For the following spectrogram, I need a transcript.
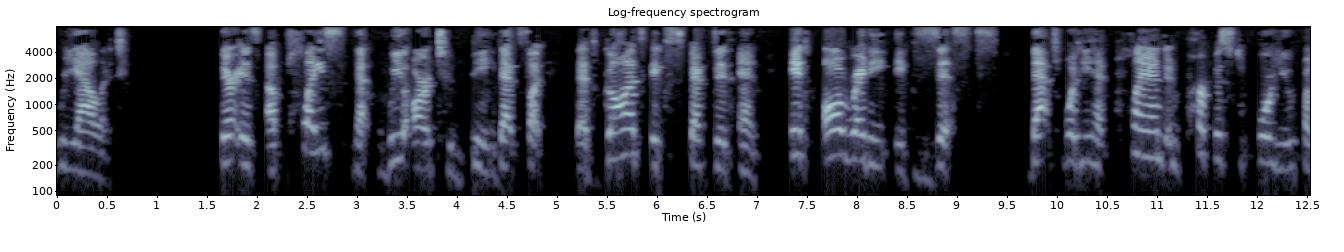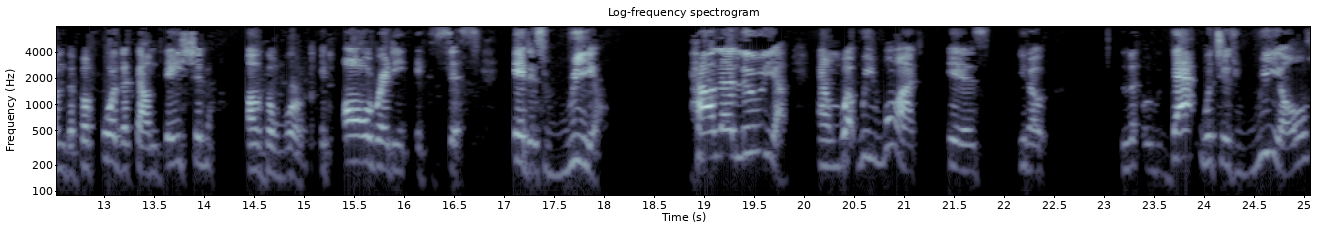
reality. There is a place that we are to be. That's like, that's God's expected end. It already exists. That's what he had planned and purposed for you from the before the foundation of the world. It already exists. It is real. Hallelujah. And what we want is, you know, that which is real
